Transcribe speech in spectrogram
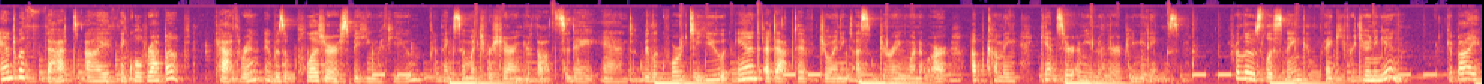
And with that, I think we'll wrap up. Catherine, it was a pleasure speaking with you. Thanks so much for sharing your thoughts today, and we look forward to you and Adaptive joining us during one of our upcoming cancer immunotherapy meetings. For those listening, thank you for tuning in. Goodbye.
